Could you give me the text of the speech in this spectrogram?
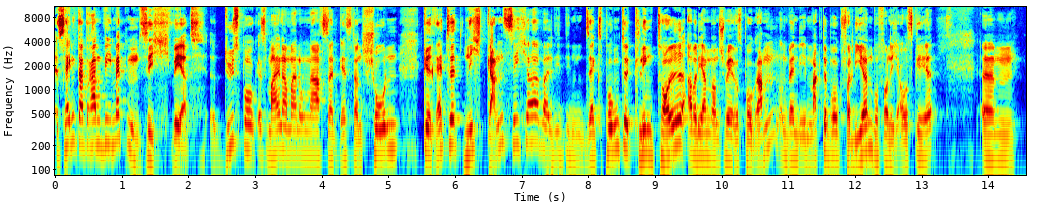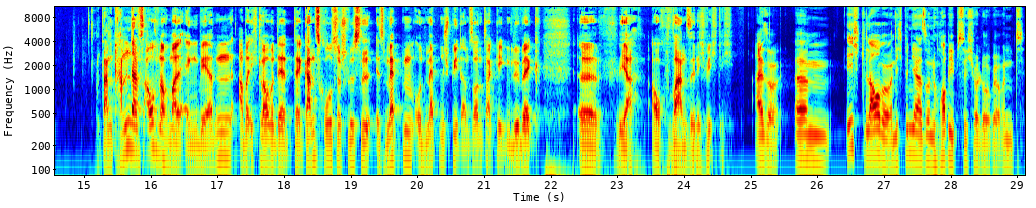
es hängt daran, wie Meppen sich wehrt. Duisburg ist meiner Meinung nach seit gestern schon gerettet, nicht ganz sicher, weil die, die sechs Punkte klingt toll, aber die haben noch ein schweres Programm und wenn die in Magdeburg verlieren, wovon ich ausgehe, ähm, dann kann das auch nochmal eng werden. Aber ich glaube, der, der ganz große Schlüssel ist Meppen und Meppen spielt am Sonntag gegen Lübeck. Äh, ja, auch wahnsinnig wichtig. Also, ähm, ich glaube, und ich bin ja so ein Hobbypsychologe und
